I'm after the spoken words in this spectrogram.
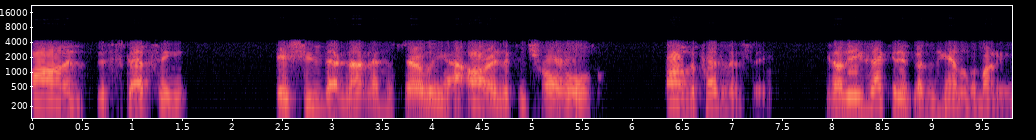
on discussing issues that not necessarily are in the control of the presidency. You know, the executive doesn't handle the money.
